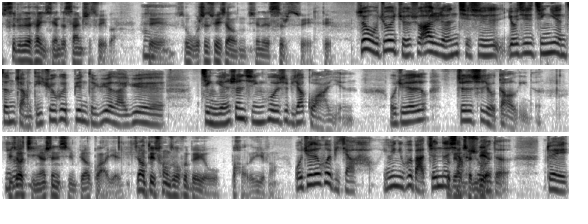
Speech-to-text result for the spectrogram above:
四十岁像以前的三十岁吧？对，所以五十岁像现在四十岁，对。所以我就会觉得说啊，人其实尤其是经验增长，的确会变得越来越谨言慎行，或者是比较寡言。我觉得这是有道理的。比较谨言慎行，比较寡言，这样对创作会不会有不好的地方？我觉得会比较好，因为你会把真的想说的，对，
